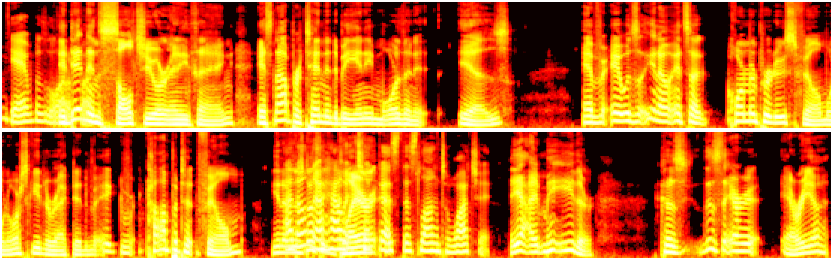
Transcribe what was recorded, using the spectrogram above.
yeah, it was a lot. It didn't fun. insult you or anything. It's not pretending to be any more than it is. It was, you know, it's a Corman produced film, Wynorski directed, a competent film. You know, I don't know how glare- it took us this long to watch it. Yeah, me either. Because this area, area,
